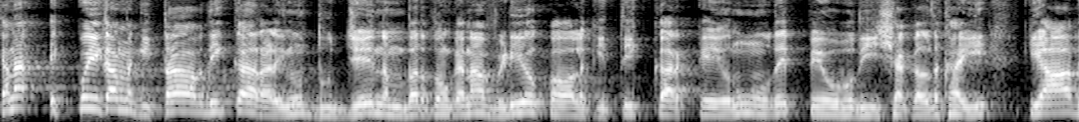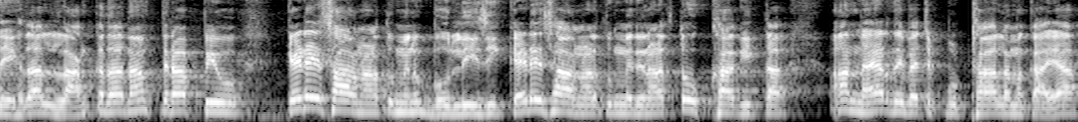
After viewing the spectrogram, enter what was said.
ਕਹਿੰਦਾ ਇੱਕੋ ਹੀ ਕੰਮ ਕੀਤਾ, ਆਪਦੀ ਘਰ ਵਾਲੀ ਨੂੰ ਦੂਜੇ ਨੰਬਰ ਤੋਂ ਕਹਿੰਦਾ ਵੀਡੀਓ ਕਾਲ ਕੀਤੀ ਕਰਕੇ ਉਹਨੂੰ ਉਹਦੇ ਪਿਓ ਦੀ ਸ਼ਕਲ ਦਿਖਾਈ ਕਿ ਆਹ ਦੇਖਦਾ ਲੰਕਦਾ ਨਾ ਤੇਰਾ ਪਿਓ। ਕਿਹੜੇ ਹਿਸਾਬ ਨਾਲ ਤੂੰ ਮੈਨੂੰ ਬੋਲੀ ਸੀ? ਕਿਹੜੇ ਹਿਸਾਬ ਨਾਲ ਤੂੰ ਮੇਰੇ ਨਾਲ ਧੋਖਾ ਕੀਤਾ? ਆਹ ਨਹਿਰ ਦੇ ਵਿੱਚ ਪੁੱਠਾ ਲਮਕਾਇਆ।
